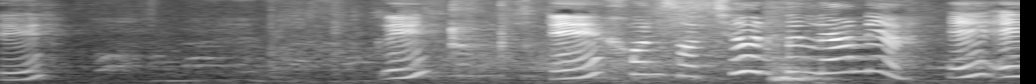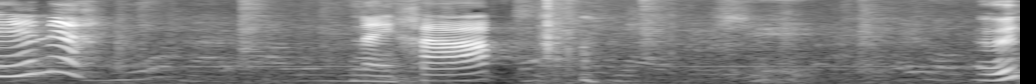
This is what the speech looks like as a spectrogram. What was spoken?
เอ๊ะ เอ๊ะ เอ๊ะ คนสดชื่นขึ้นแล้วเนี่ย เอ๊ะ เอ๊ะ เนี่ย ไหนครับ เอ้ย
